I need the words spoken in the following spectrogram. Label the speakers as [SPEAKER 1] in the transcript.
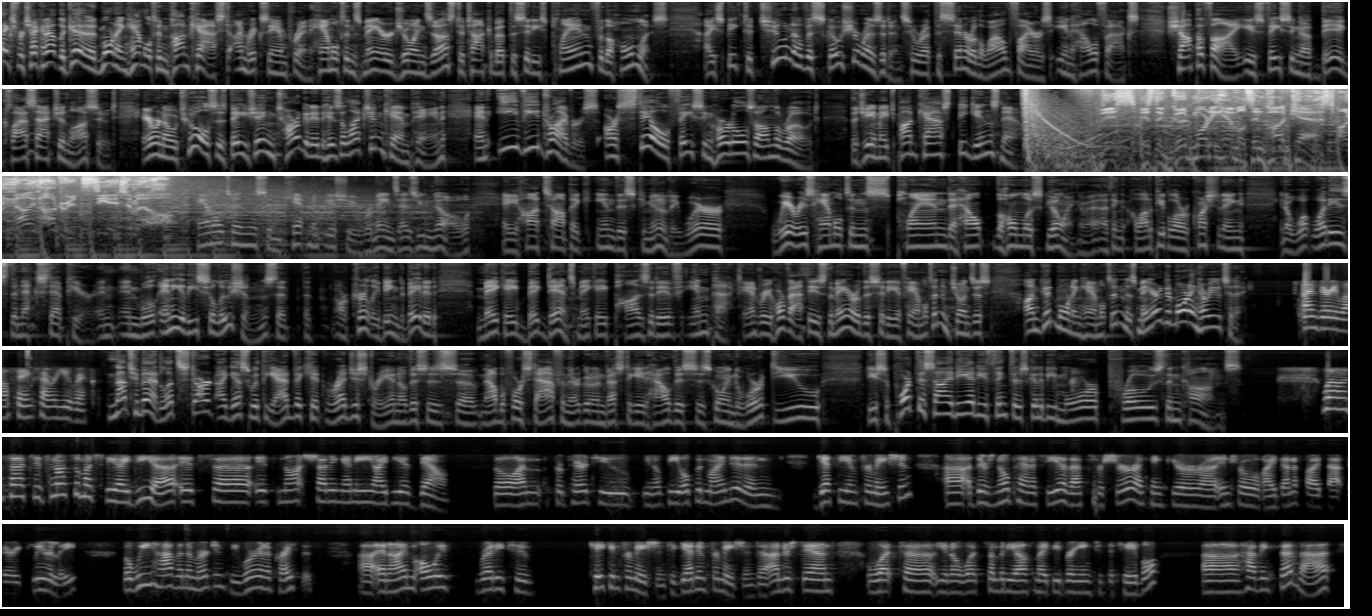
[SPEAKER 1] Thanks for checking out the Good Morning Hamilton podcast. I'm Rick Zamperin. Hamilton's mayor joins us to talk about the city's plan for the homeless. I speak to two Nova Scotia residents who are at the center of the wildfires in Halifax. Shopify is facing a big class action lawsuit. Erin O'Toole says Beijing targeted his election campaign, and EV drivers are still facing hurdles on the road. The GMH podcast begins now.
[SPEAKER 2] This is the Good Morning Hamilton podcast on 900 CHML.
[SPEAKER 1] Hamilton's encampment issue remains, as you know, a hot topic in this community. Where where is Hamilton's plan to help the homeless going? I think a lot of people are questioning, you know, what what is the next step here, and and will any of these solutions that, that are currently being debated make a big dent, make a positive impact? Andrea Horwath is the mayor of the city of Hamilton and joins us on Good Morning Hamilton. Ms. Mayor, good morning. How are you today?
[SPEAKER 3] I'm very well, thanks. How are you, Rick?
[SPEAKER 1] Not too bad. Let's start, I guess, with the advocate registry. I know this is uh, now before staff, and they're going to investigate how this is going to work. Do you do you support this idea? Do you think there's going to be more pros than cons?
[SPEAKER 3] Well, in fact, it's not so much the idea; it's uh, it's not shutting any ideas down. So I'm prepared to, you know, be open-minded and get the information. Uh, there's no panacea, that's for sure. I think your uh, intro identified that very clearly. But we have an emergency. We're in a crisis. Uh, and I'm always ready to take information, to get information, to understand what, uh, you know, what somebody else might be bringing to the table. Uh, having said that,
